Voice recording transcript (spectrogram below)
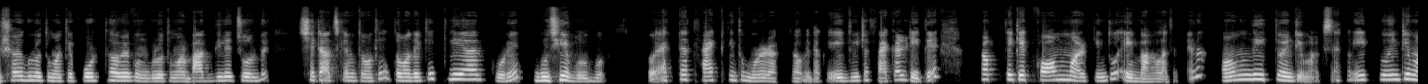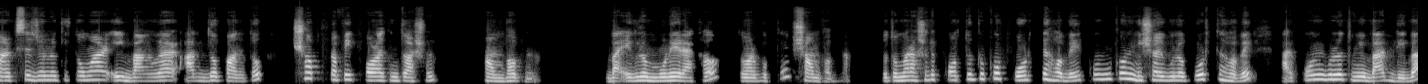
বিষয়গুলো তোমাকে পড়তে হবে, কোনগুলো তোমার বাদ দিলে চলবে, সেটা আজকে আমি তোমাকে, তোমাদেরকে ক্লিয়ার করে বুঝিয়ে বলব। তো একটা ফ্যাক্ট কিন্তু মনে রাখতে হবে। দেখো, এই দুইটা ফ্যাকাল্টিতে সব থেকে কম মার্ক কিন্তু এই বাংলাতে, তাই না? অনলি টোয়েন্টি মার্কস এখন এই টোয়েন্টি মার্কস এর জন্য কি তোমার এই বাংলার আদ্যপান্ত সব টপিক পড়া কিন্তু আসলে সম্ভব না বা এগুলো মনে রাখাও তোমার পক্ষে সম্ভব না। তো তোমার আসলে কতটুকু পড়তে হবে, কোন কোন বিষয়গুলো পড়তে হবে আর কোনগুলো তুমি বাদ দিবা,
